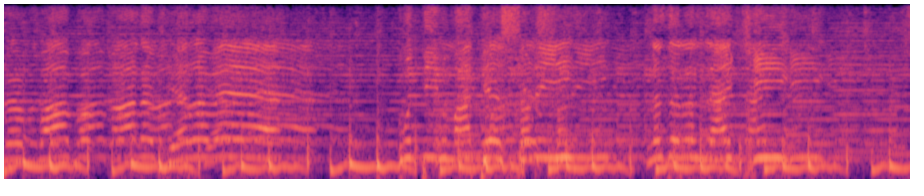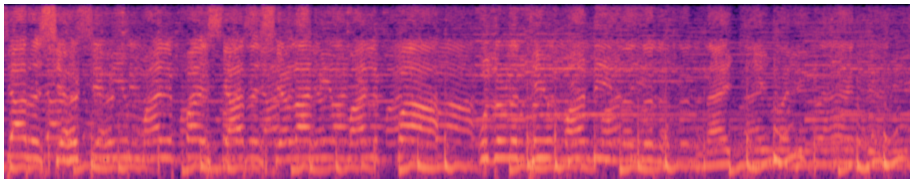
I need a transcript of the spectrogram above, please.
મારો બાપ કાળ ફેરવે બુદ્ધિ માથે સડી નજર નાખી. ચાર શહેરની માલપા, ચાર શેડાની માલપા ઉદણથી માંડી નજર નાખી મારી નાખી.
